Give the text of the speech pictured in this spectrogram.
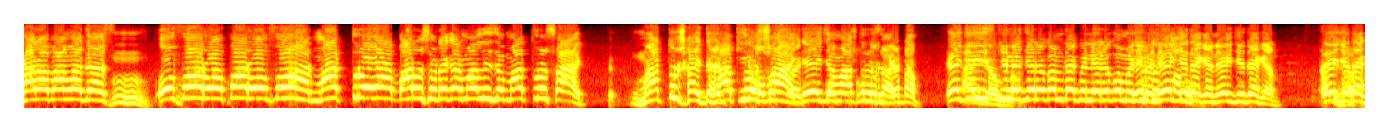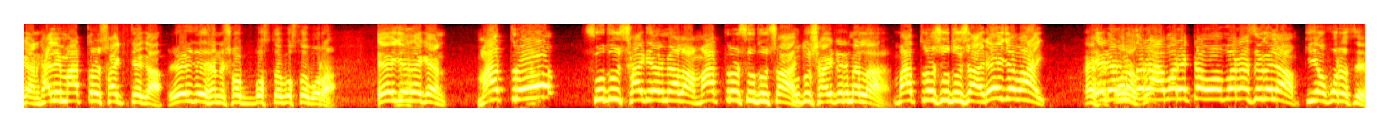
সারা বাংলাদেশ। Offer offer offer. মাত্র বারোশো টাকার মাল দিয়েছে মাত্র ষাট। মাত্র ষাট ষাট। এই যে মাত্র এই যে স্ক্রিনে যেরকম দেখবেন এরকম এই যে দেখেন এই যে দেখেন। এই যে হ্যাঁ। দেখেন খালি মাত্র ষাট টাকা। এই যে এখানে সব বস্তায় বস্তায় ভরা। এই যে দেখেন মাত্র শুধু ষাটের মেলা মাত্র শুধু ষাট। শুধু ষাটের মেলা? মাত্র শুধু ষাট। এই যে ভাই হ্যাঁ, এটার ভিতরে আবার একটা অফার আছে গেলাম। কি অফার আছে?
